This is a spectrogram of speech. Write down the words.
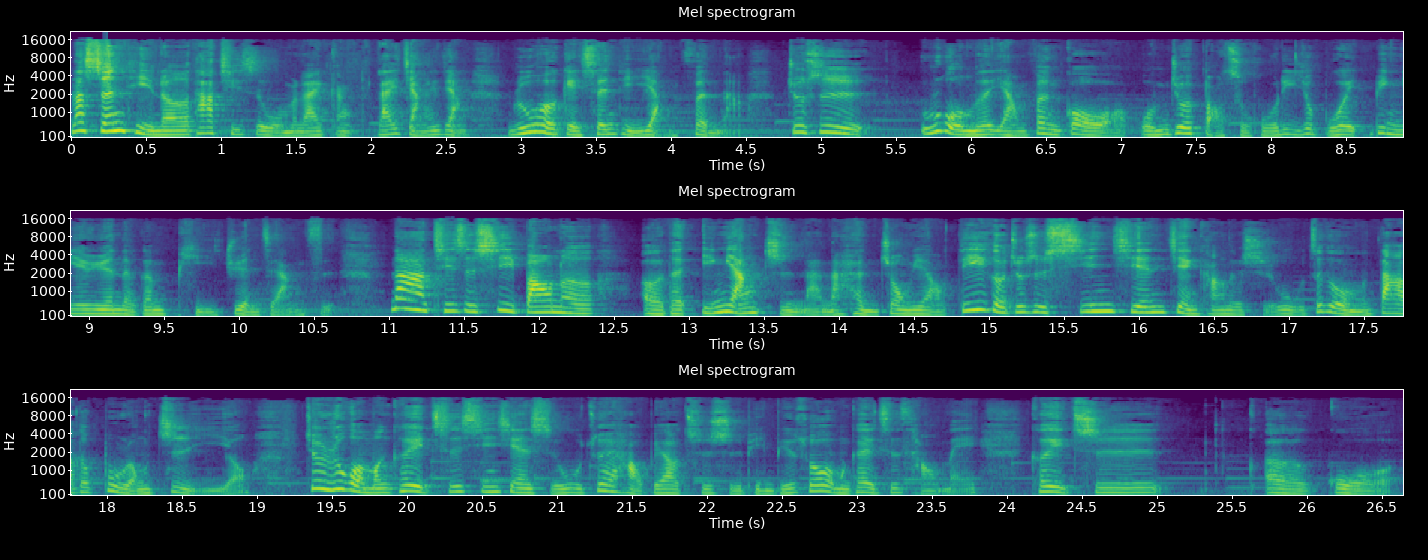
那身体呢？它其实我们来讲来讲一讲如何给身体养分啊。就是如果我们的养分够哦，我们就会保持活力，就不会病恹恹的跟疲倦这样子。那其实细胞呢，呃的营养指南呢很重要。第一个就是新鲜健康的食物，这个我们大家都不容置疑哦。就如果我们可以吃新鲜食物，最好不要吃食品，比如说我们可以吃草莓，可以吃呃果，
